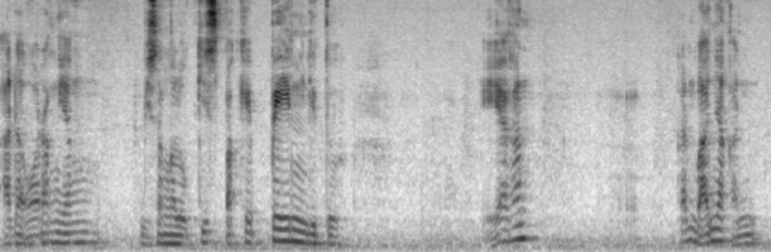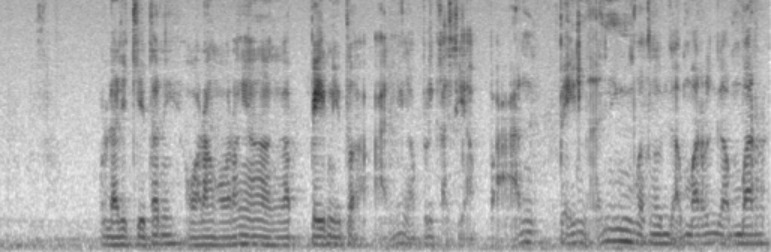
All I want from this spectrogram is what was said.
ada orang yang bisa ngelukis pakai paint gitu. Iya kan? Kan banyak kan dari kita nih orang-orang yang nganggap paint itu anjing aplikasi apaan? Paint anjing buat ngegambar-gambar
